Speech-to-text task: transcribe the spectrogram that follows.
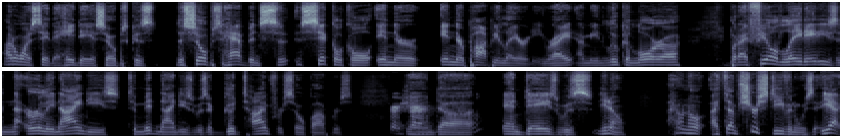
I don't want to say the heyday of soaps because the soaps have been c- cyclical in their in their popularity, right? I mean, Luke and Laura, but I feel late '80s and early '90s to mid '90s was a good time for soap operas, For sure. and uh, and Days was you know I don't know I th- I'm sure Stephen was there. yeah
